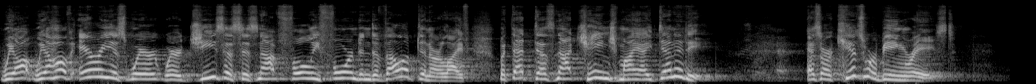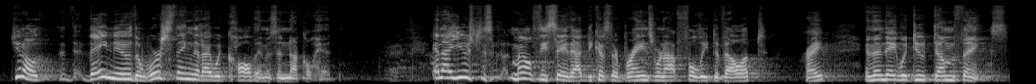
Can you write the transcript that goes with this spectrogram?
We all, we all have areas where, where Jesus is not fully formed and developed in our life, but that does not change my identity. As our kids were being raised, you know, they knew the worst thing that I would call them is a knucklehead. And I used to mostly say that because their brains were not fully developed, right? And then they would do dumb things.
